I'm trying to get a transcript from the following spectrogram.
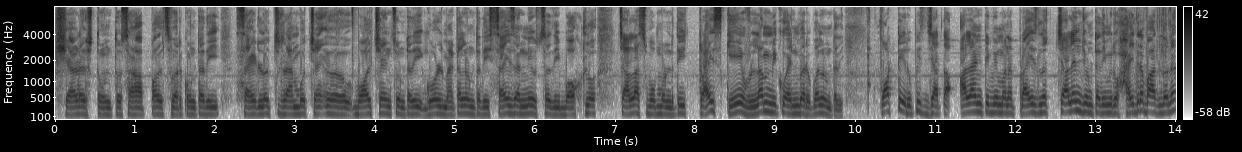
షాడో స్టోన్తో సహా పల్స్ వర్క్ ఉంటుంది. సైడ్లో ర్యాంబో చై బాల్ చైన్స్ ఉంటుంది. గోల్డ్ మెటల్ ఉంటుంది. సైజ్ అన్నీ వస్తుంది. బాక్స్లో చాలా సూపర్ ఉంటుంది. ప్రైస్ కేవలం మీకు ఎనభై రూపాయలు ఉంటుంది. ఫార్టీ రూపీస్ జత. అలాంటివి మన ప్రైస్లో ఛాలెంజ్ ఉంటుంది. మీరు హైదరాబాద్లోనే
